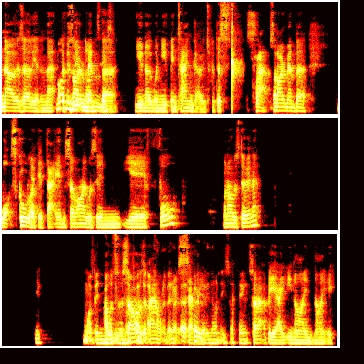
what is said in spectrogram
No, it was earlier than that. Might because I remember, you know, when you've been tangoed with the slaps, and I remember what school I did that in. So I was in year four when I was doing it. Might have been. I was- 90s or so I was can't about remember. Anyway, very early nineties, I think. So that'd be 89, 90.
